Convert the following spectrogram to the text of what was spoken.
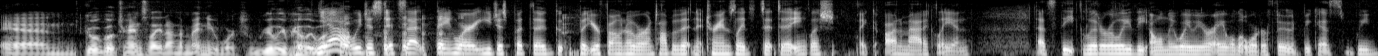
And Google Translate on the menu works really, really well. Yeah, we just it's that thing where you just put the put your phone over on top of it and it translates it to English like automatically and that's the literally the only way we were able to order food because we, we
